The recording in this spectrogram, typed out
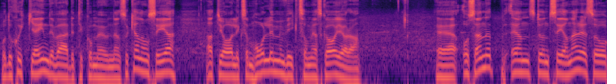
Och då skickar jag in det värdet till kommunen så kan de se att jag liksom håller min vikt som jag ska göra. Eh, och sen ett, en stund senare så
